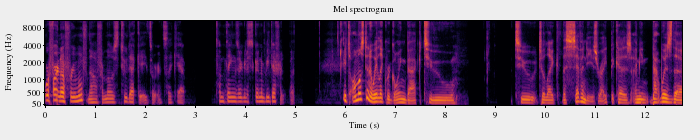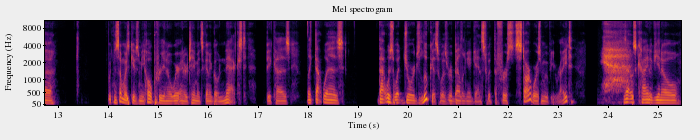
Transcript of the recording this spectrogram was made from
we're far enough removed now from those two decades where it's like, yeah, some things are just going to be different, but It's almost in a way like we're going back to to to like the 70s, right? Because I mean, that was the which in some ways gives me hope for, you know, where entertainment's going to go next because like that was that was what George Lucas was rebelling against with the first Star Wars movie, right? yeah, That was kind of, you know,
